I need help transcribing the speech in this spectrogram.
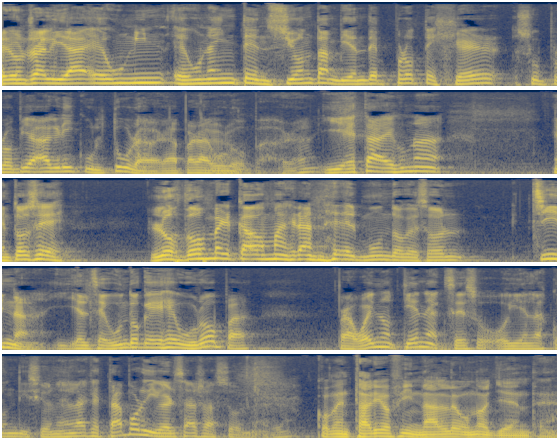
pero en realidad es, un es una intención también de proteger su propia agricultura ¿verdad? para Europa. ¿verdad? Y esta es una... Entonces, los dos mercados más grandes del mundo, que son China y el segundo que es Europa, Paraguay no tiene acceso hoy en las condiciones en las que está por diversas razones. Comentario final de un oyente.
